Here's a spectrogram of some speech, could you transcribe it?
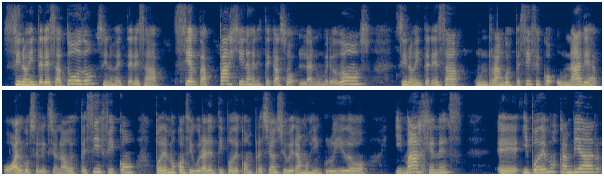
Si nos interesa todo, si nos interesa ciertas páginas, en este caso la número 2, si nos interesa un rango específico, un área o algo seleccionado específico. Podemos configurar el tipo de compresión si hubiéramos incluido imágenes eh, y podemos cambiar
